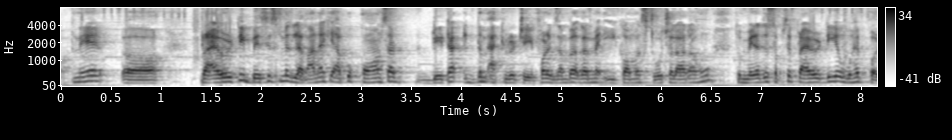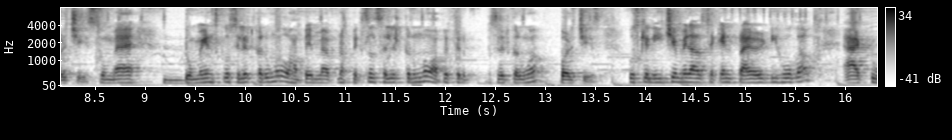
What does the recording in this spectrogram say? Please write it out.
अपने आ, प्रायोरिटी बेसिस में लगाना है कि आपको कौन सा डेटा एकदम एक्यूरेट चाहिए। फॉर एग्ज़ाम्पल अगर मैं ई कॉमर्स स्टोर चला रहा हूँ तो मेरा जो सबसे प्रायोरिटी है वो है परचेज सो so, मैं डोमेन्स को सिलेक्ट करूँगा वहाँ पे मैं अपना पिक्सल सेलेक्ट करूँगा वहाँ पे फिर सिलेक्ट करूँगा परचेज उसके नीचे मेरा सेकंड प्रायोरिटी होगा add to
